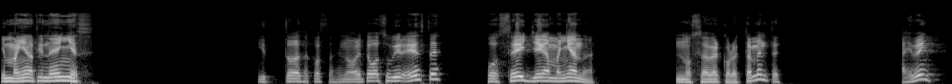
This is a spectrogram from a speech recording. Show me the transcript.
Y mañana tiene ñes. Y todas esas cosas. No, ahorita voy a subir este. José llega mañana. No sé ver correctamente. Ahí ven.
